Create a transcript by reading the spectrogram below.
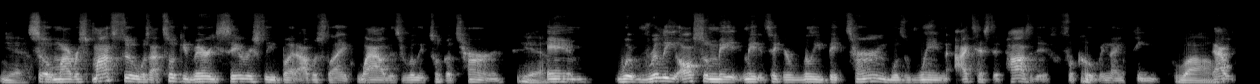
Yeah. So my response to it was I took it very seriously, but I was like, wow, this really took a turn. Yeah. And what really also made made it take a really big turn was when I tested positive for Hmm. COVID nineteen. Wow. That was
